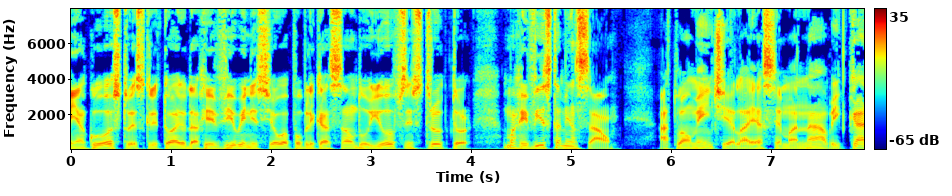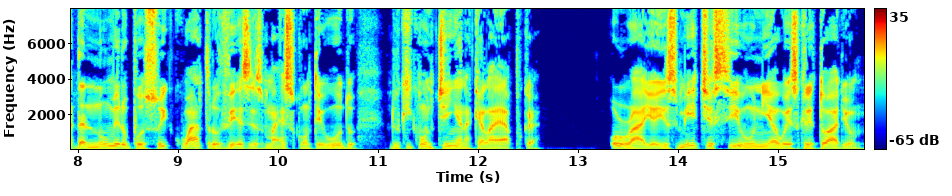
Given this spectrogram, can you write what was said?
em agosto, o escritório da Review iniciou a publicação do Youth Instructor, uma revista mensal. Atualmente ela é semanal e cada número possui quatro vezes mais conteúdo do que continha naquela época. O Ryan Smith se une ao escritório.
